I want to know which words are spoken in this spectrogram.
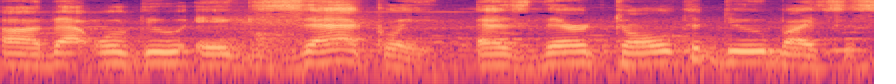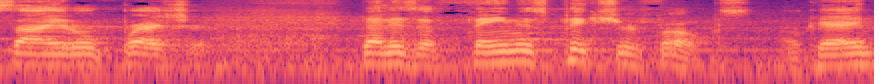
uh, that will do exactly as they're told to do by societal pressure. That is a famous picture, folks, okay?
